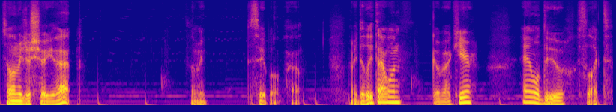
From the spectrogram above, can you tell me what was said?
So let me just show you that. Let me disable, uh, let me delete that one, go back here, and we'll do select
